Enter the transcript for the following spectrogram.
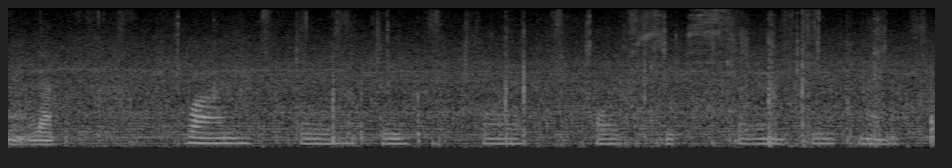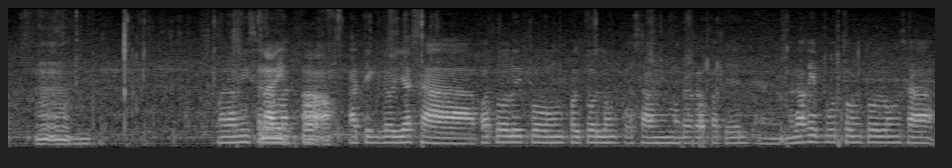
Mm, yan. 1 Maraming salamat Nine, po, oo. Ate Gloria, sa patuloy pong pagtulong po sa aming magkakapatid. And malaki po itong tulong sa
